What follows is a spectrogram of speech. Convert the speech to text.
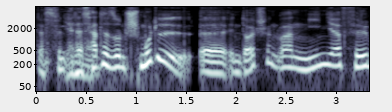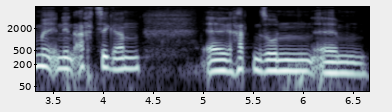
Das finden Ja, wir das raus. hatte so ein Schmuddel. Äh, in Deutschland waren Ninja-Filme in den 80ern, äh, hatten so ein, ähm,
